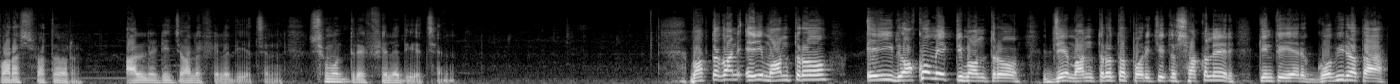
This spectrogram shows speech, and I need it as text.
পরস্পতর অলরেডি জলে ফেলে দিয়েছেন, সমুদ্রে ফেলে দিয়েছেন। ভক্তগণ, এই মন্ত্র এই রকম একটি মন্ত্র যে মন্ত্র তো পরিচিত সকলের কিন্তু এর গভীরতা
